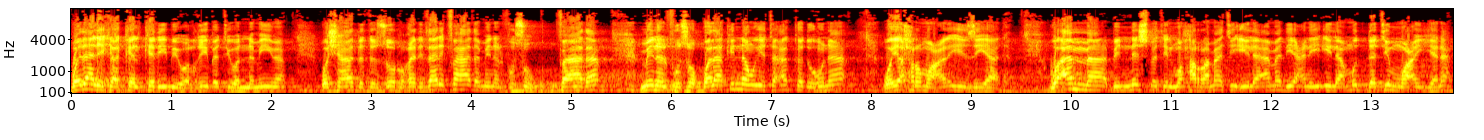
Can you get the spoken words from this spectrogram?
وذلك كالكذب والغيبة والنميمة وشهادة الزور وغير ذلك فهذا من الفسوق. فهذا من الفسوق. ولكنه يتأكد هنا ويحرم عليه زيادة. وأما بالنسبة المحرمات إلى أمد يعني إلى مدة معينة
